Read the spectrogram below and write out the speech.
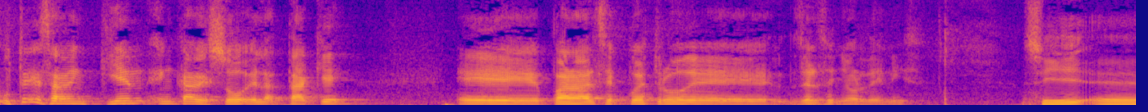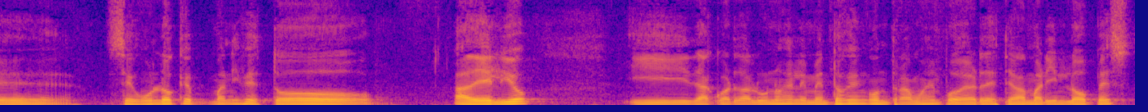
¿ustedes saben quién encabezó el ataque eh, para el secuestro de, del señor Denis? Sí, eh, según lo que manifestó Adelio y de acuerdo a algunos elementos que encontramos en poder de Esteban Marín López,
